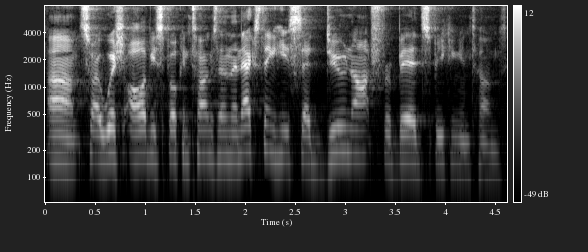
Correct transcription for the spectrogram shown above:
Um, so I wish all of you spoke in tongues. And the next thing he said, do not forbid speaking in tongues.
